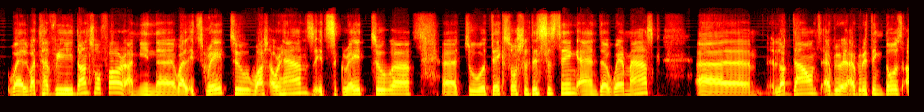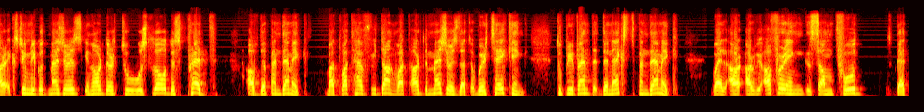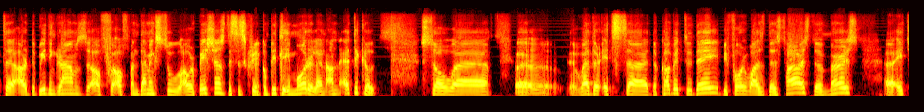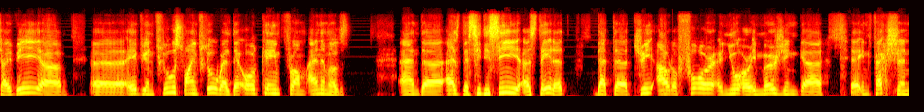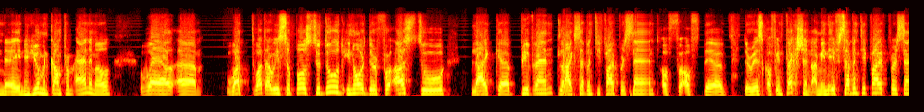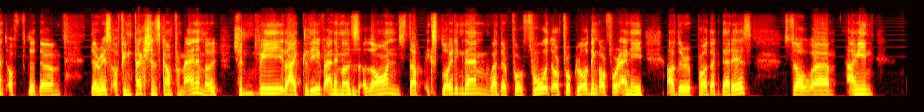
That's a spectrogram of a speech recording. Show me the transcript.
Well what have we done so far? I mean uh, well it's great to wash our hands. It's great to uh, uh, to take social distancing and uh, wear mask. Lockdowns every, everything those are extremely good measures in order to slow the spread of the pandemic but what have we done? What are the measures that we're taking to prevent the next pandemic? Well, are, are we offering some food that uh, are the breeding grounds of, of pandemics to our patients? This is completely immoral and unethical. So uh, uh, whether it's uh, the COVID today, before was the SARS, the MERS, HIV, uh, uh, avian flu, swine flu, well, they all came from animals and uh, as the CDC uh, stated, that uh, three out of four new or emerging infection in a human come from animal. Well, um, what what are we supposed to do in order for us to like uh, prevent like 75% of, of the, the risk of infection. I mean, if 75% of the, the, the risk of infections come from animal shouldn't we like leave animals alone stop exploiting them whether for food or for clothing or for any other product that is so um, i mean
